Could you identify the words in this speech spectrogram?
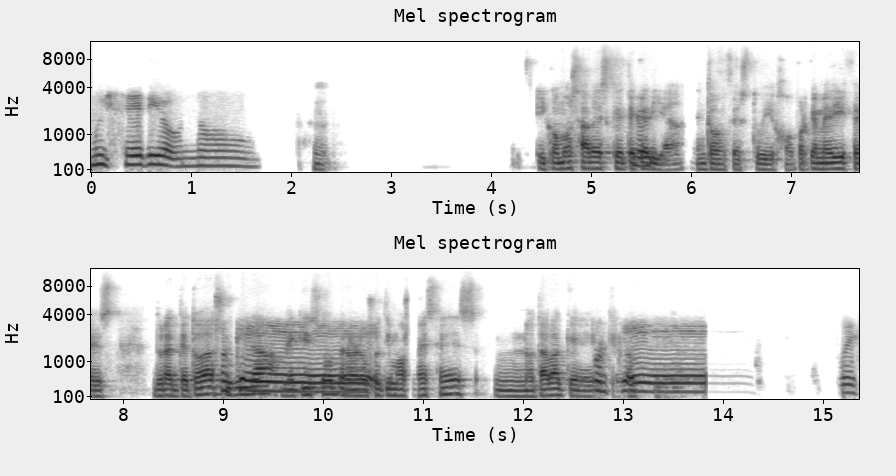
muy serio, no, ¿Y cómo sabes que te quería entonces tu hijo? Porque me dices, durante toda su vida me quiso, pero en los últimos meses notaba que... Porque, pues,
